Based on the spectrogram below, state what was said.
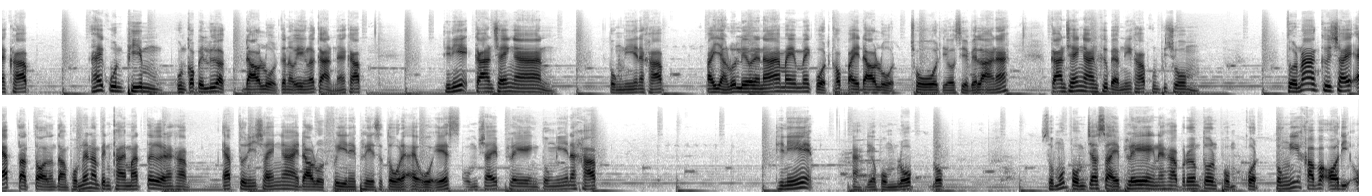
นะครับ ให้คุณพิมพ์คุณก็ไปเลือกดาวน์โหลดกันเอาเองแล้วกันนะครับ ทีนี้การใช้งานตรงนี้นะครับ ไปอย่างรวดเร็วเลยนะ ไม่ไม่กดเข้าไปดาวน์โหลดโชว์เดี๋ยวเสียเวลานะ การใช้งานคือแบบนี้ครับคุณผู้ชม ส่วนมากคือใช้แอปตัดต่อต่างๆ ผมแนะนำเป็น k i Master นะครับ แอปตัวนี้ใช้ง่ายดาวน์โหลดฟรีใน Play Store และ iOS ผมใช้เพลงตรงนี้นะครับ ทีนี้อะเดี๋ยวผมลบลบสมมุติผมจะใส่เพลงนะครับ เริ่มต้นผมกดตรงนี้ครับว่า audio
